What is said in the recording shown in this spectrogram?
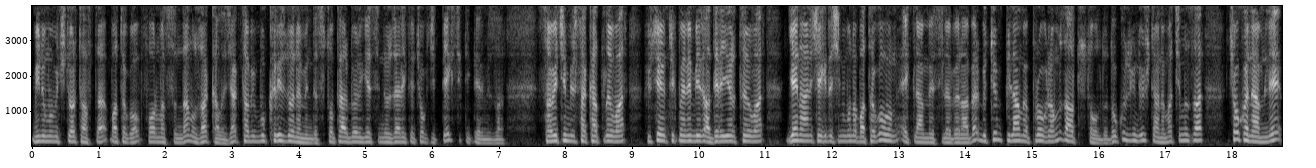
minimum 3-4 hafta Batagov formasından uzak kalacak. Tabii bu kriz döneminde stoper bölgesinde özellikle çok ciddi eksikliklerimiz var. Savic'in bir sakatlığı var. Hüseyin Türkmen'in bir Adele yırtığı var. Gene aynı şekilde şimdi buna Batagov'un eklenmesiyle beraber bütün plan ve programımız alt üst oldu. 9 günde 3 tane maçımız var. Çok önemli.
